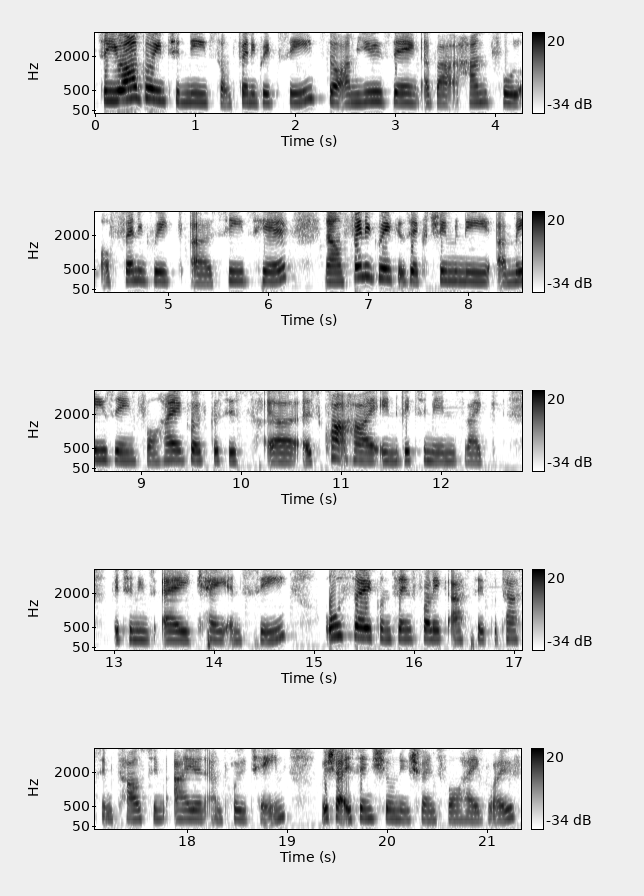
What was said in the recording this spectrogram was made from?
So you are going to need some fenugreek seeds. So i'm using about a handful of fenugreek uh, seeds here. Now fenugreek is extremely amazing for hair growth because it's uh, it's quite high in vitamins like vitamins a k and c also contains folic acid potassium calcium iron and protein which are essential nutrients for hair growth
